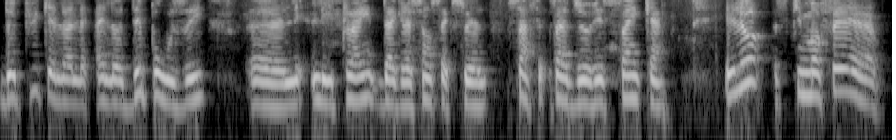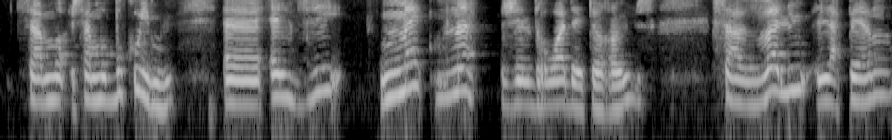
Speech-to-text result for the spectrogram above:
depuis qu'elle a, elle a déposé euh, les, les plaintes d'agression sexuelle. Ça, ça a duré cinq ans. Et là, ce qui m'a fait, ça m'a, ça m'a beaucoup ému. Euh, elle dit maintenant j'ai le droit d'être heureuse. Ça a valu la peine.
